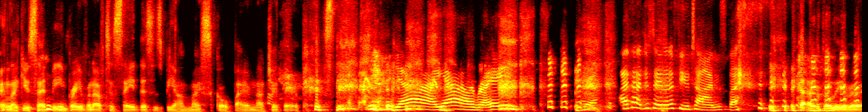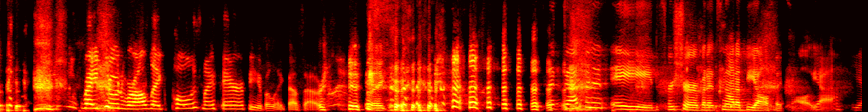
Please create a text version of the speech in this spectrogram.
And like you said, being brave enough to say this is beyond my scope. I am not your therapist. yeah, yeah, right. Yeah, I've had to say that a few times, but I believe it. right too, and we're all like, "Pole is my therapy," but like that's out. like, definite aid for sure, but it's not a be all fix all. Yeah. yeah.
